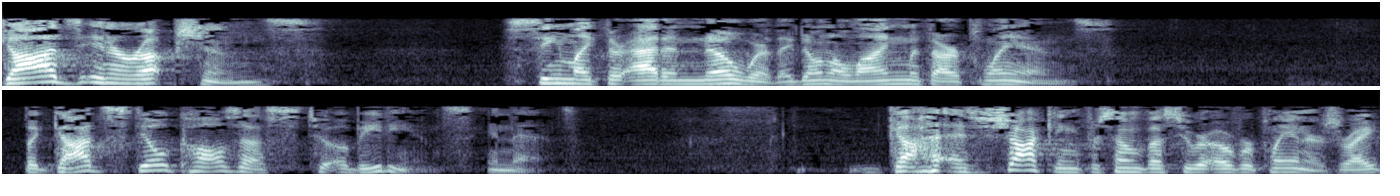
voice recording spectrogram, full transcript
God's interruptions seem like they're out of nowhere. They don't align with our plans. But God still calls us to obedience in that. God, it's shocking for some of us who are over planners, right?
